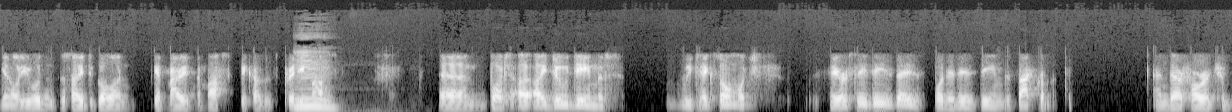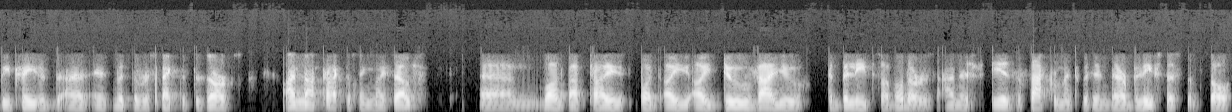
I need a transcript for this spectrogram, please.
you know, you wouldn't decide to go and get married in a mosque because it's pretty mm. mosque. Um, but I, I do deem it, we take so much seriously these days, but it is deemed a sacrament. And therefore it should be treated uh, with the respect it deserves. I'm not practicing myself, um, was baptized, but I, I do value the beliefs of others and it is a sacrament within their belief system. So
